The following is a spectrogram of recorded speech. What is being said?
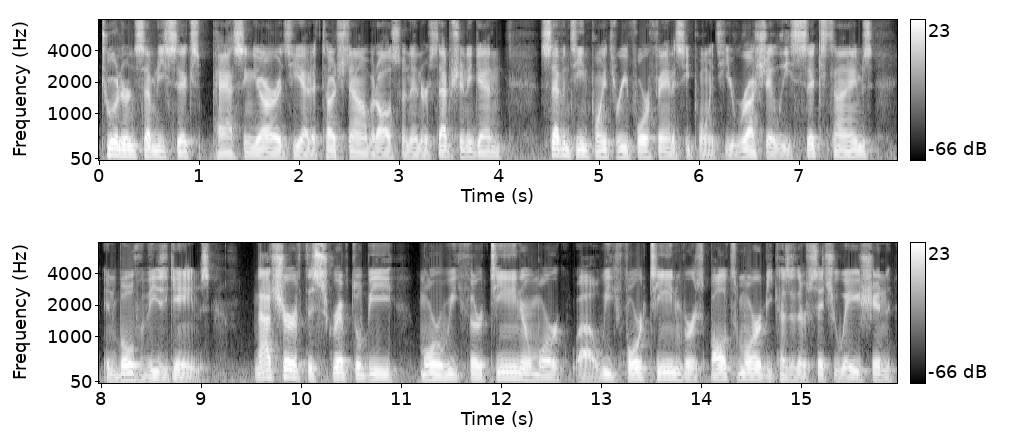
276 passing yards. He had a touchdown, but also an interception again. 17.34 fantasy points. He rushed at least six times in both of these games. Not sure if the script will be more week 13 or more uh, week 14 versus Baltimore because of their situation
